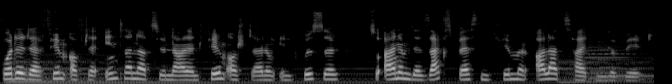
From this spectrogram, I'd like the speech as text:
wurde der Film auf der Internationalen Filmausstellung in Brüssel zu einem der sechs besten Filmen aller Zeiten gewählt.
